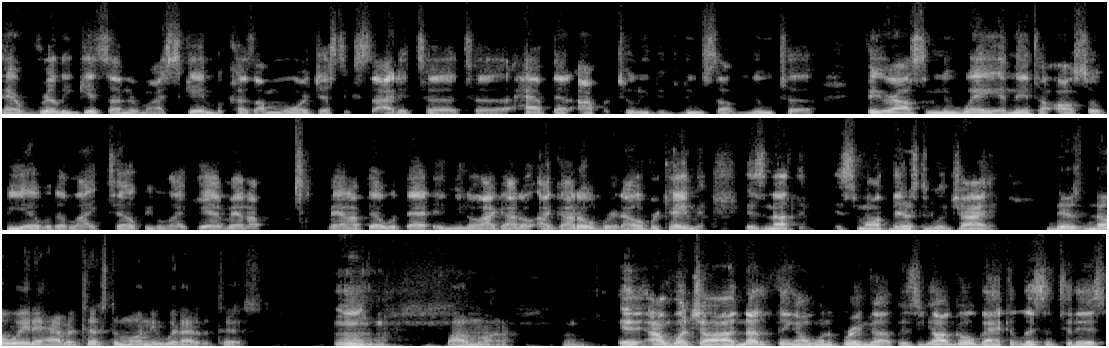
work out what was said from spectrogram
that really gets under my skin because I'm more just excited to to have that opportunity to do something new, to figure out some new way, and then to also be able to like tell people like, yeah, man, I man, I've dealt with that, and you know, I got I got over it. I overcame it. It's nothing. It's small things to a giant. There's no way to have a testimony without a test. Mm. Bottom line. And I want y'all another thing I want to bring up is y'all go back and listen to this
